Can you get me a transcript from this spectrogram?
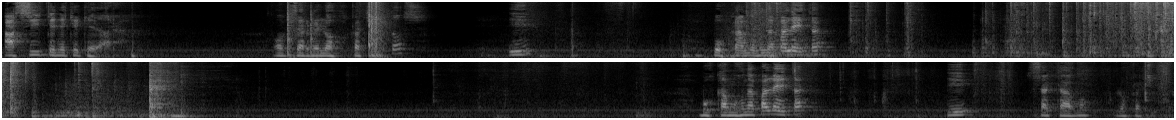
Así tiene que quedar. Observen los cachitos y buscamos una paleta buscamos una paleta y sacamos los cachitos.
